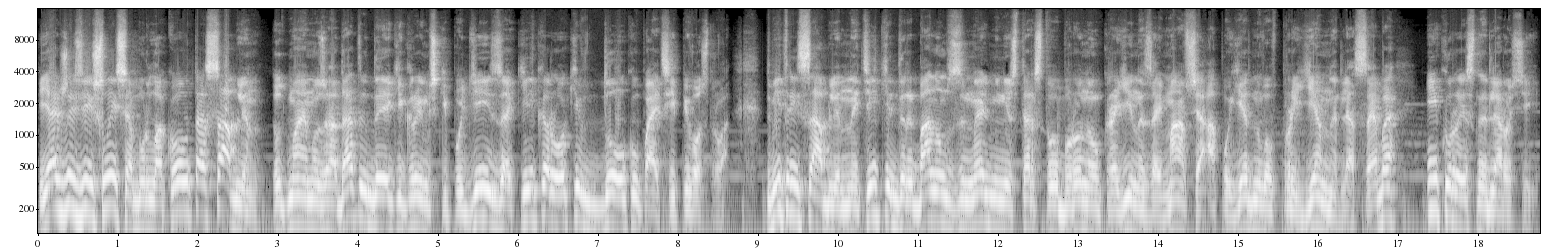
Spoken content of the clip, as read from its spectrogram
Як же зійшлися Бурлаков та Саблін? Тут маємо згадати деякі кримські події за кілька років до окупації півострова. Дмитрій Саблін не тільки дерибаном земель Міністерства оборони України займався, а поєднував приємне для себе і корисне для Росії.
